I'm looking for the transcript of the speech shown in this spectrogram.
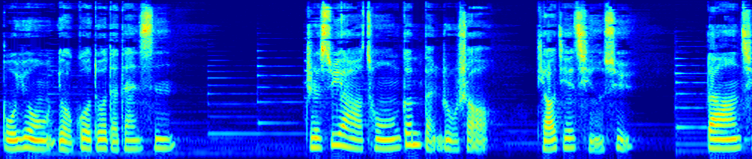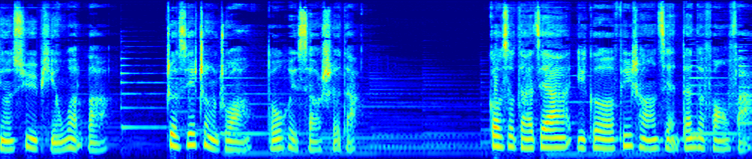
不用有过多的担心，只需要从根本入手，调节情绪。当情绪平稳了，这些症状都会消失的。告诉大家一个非常简单的方法。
